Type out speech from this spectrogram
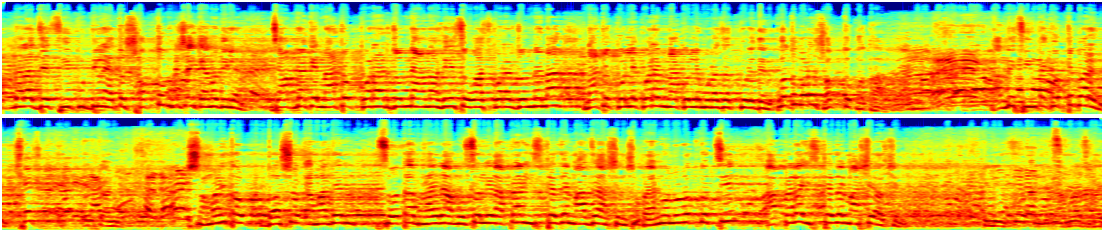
আপনারা যে সিরকুট দিলেন এত শক্ত ভাষায় কেন দিলেন? যে আপনাকে নাটক করার জন্য আনা হয়েছে ওয়াজ করার জন্য না? নাটক করলে করেন না করলে মোনাজাত করে দেন। কত বড় শক্ত কথা। আপনি চিন্তা করতে পারেন। শেষ। সম্মানিত দর্শক আমাদের শ্রোতা ভাইরা মুসল্লির আপনার স্টেজের মাঝে আসেন সবাই। আমি অনুরোধ করছি আপনারা স্টেজের মাঝে আসেন। প্লিজ আমার ভাই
